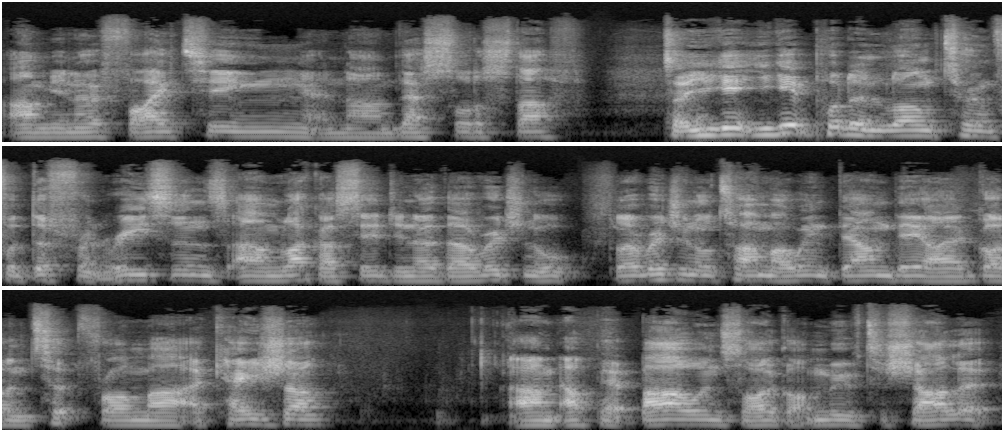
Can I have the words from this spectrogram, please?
Um, you know, fighting and um, that sort of stuff. So you get you get put in long term for different reasons. Um, like I said, you know, the original the original time I went down there, I got a tip from uh, Acacia, um, up at Barwon, so I got moved to Charlotte.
